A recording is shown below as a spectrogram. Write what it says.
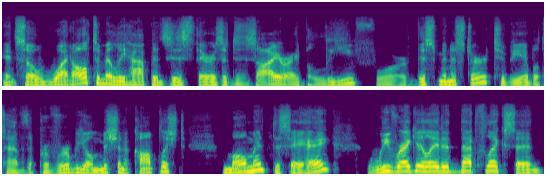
and so what ultimately happens is there is a desire, I believe, for this minister to be able to have the proverbial mission accomplished moment to say, "Hey, we've regulated Netflix and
